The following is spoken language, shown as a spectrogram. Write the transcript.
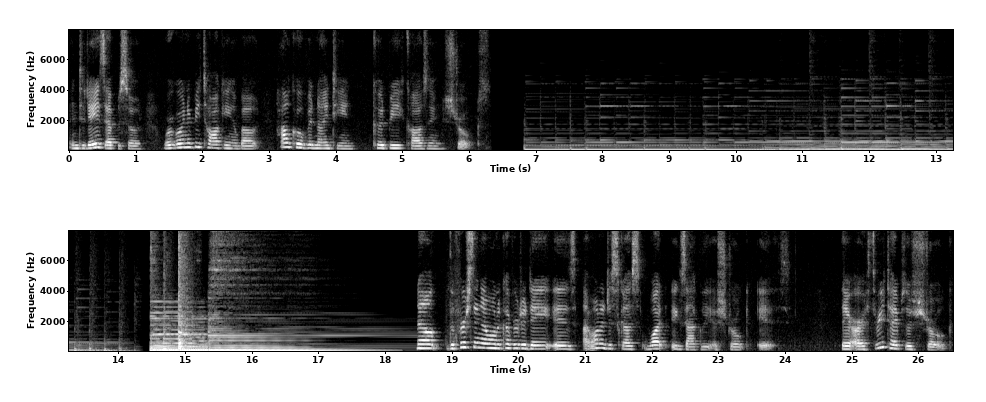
in today's episode we're going to be talking about how COVID 19 could be causing strokes. The first thing I want to cover today is I want to discuss what exactly a stroke is. There are three types of stroke,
